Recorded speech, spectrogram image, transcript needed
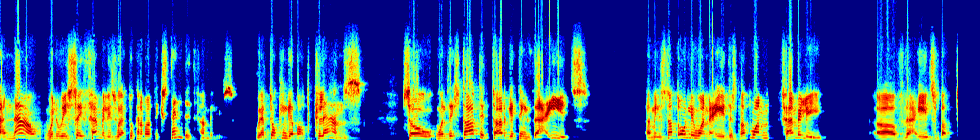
And now, when we say families, we are talking about extended families. We are talking about clans. So when they started targeting the Eids, I mean, it's not only one Eid, it's not one family of the Eids, but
